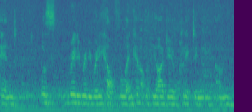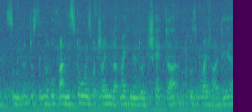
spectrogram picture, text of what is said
and was really, really, really helpful and came up with the idea of collecting um, some interesting little funny stories, which I ended up making into a chapter. It was a great idea.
